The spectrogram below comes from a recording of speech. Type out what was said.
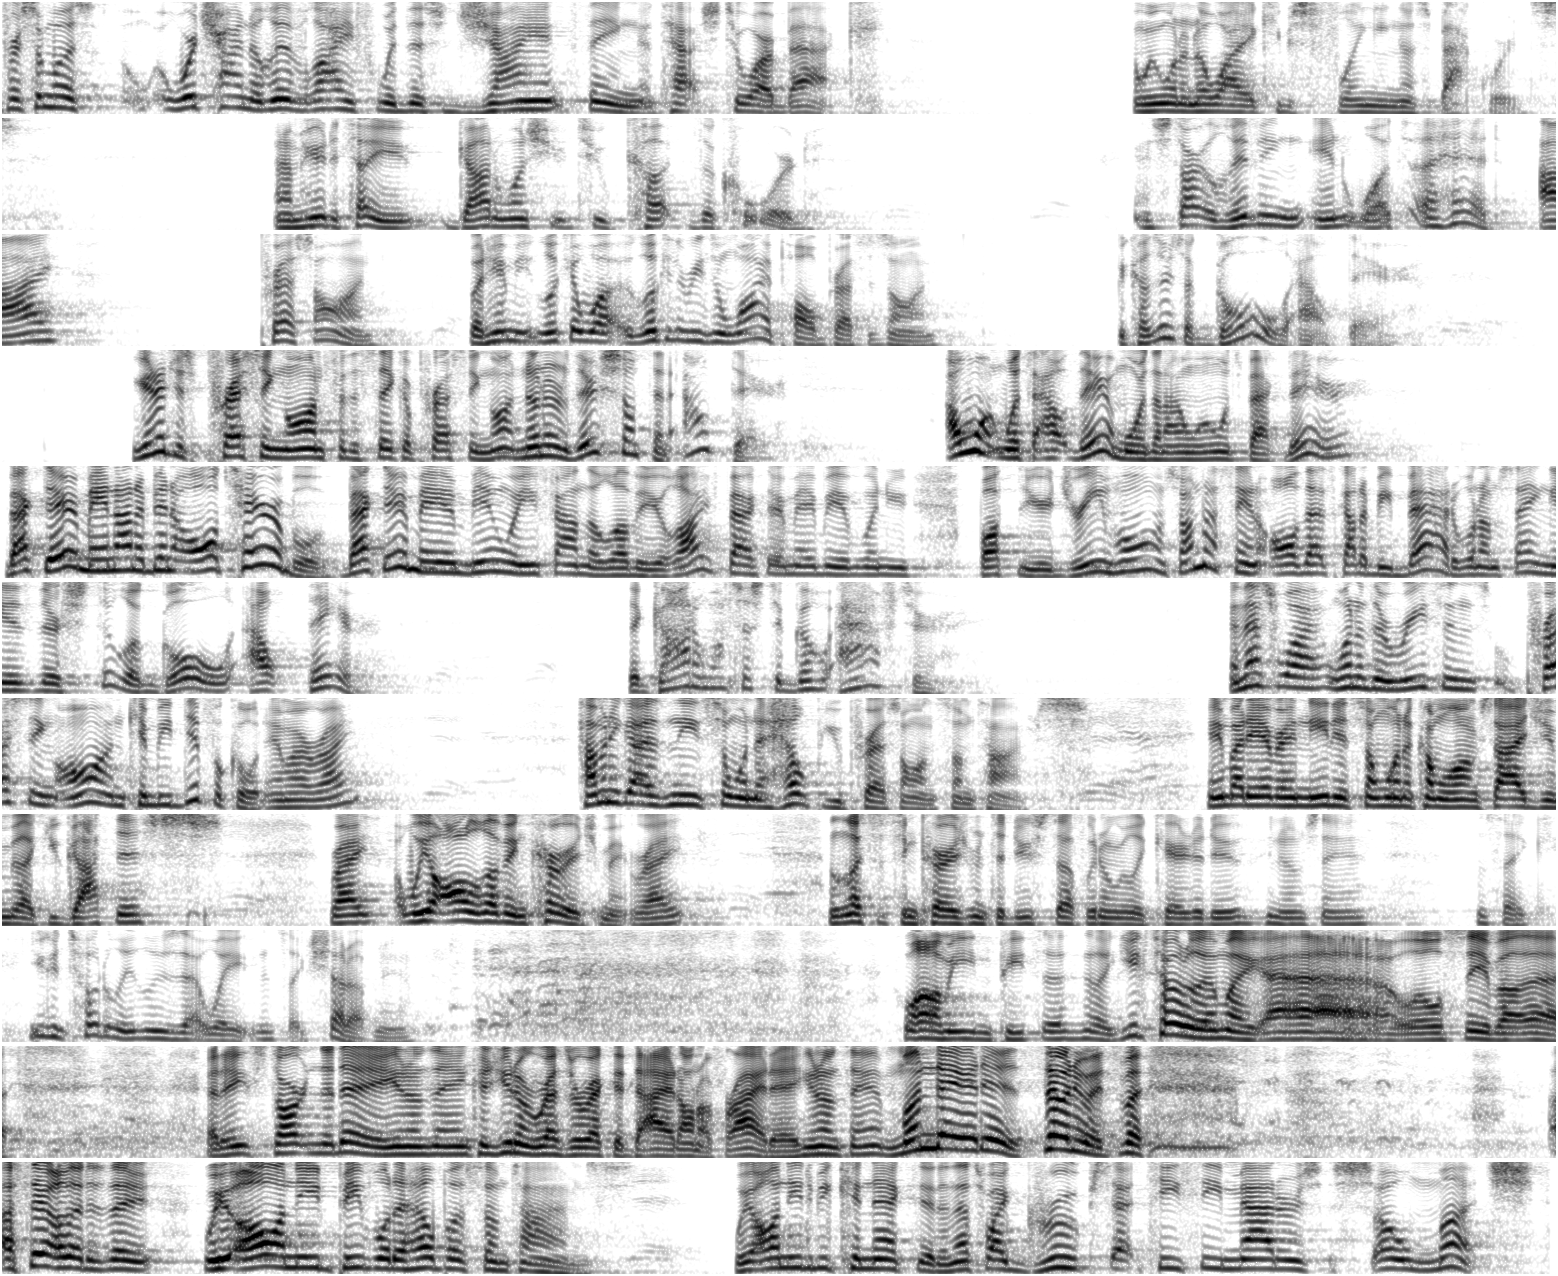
for some of us, we're trying to live life with this giant thing attached to our back. And we want to know why it keeps flinging us backwards. And I'm here to tell you, God wants you to cut the cord and start living in what's ahead. I press on. But hear me, look at what look at the reason why Paul presses on. Because there's a goal out there. You're not just pressing on for the sake of pressing on. No, no, no, there's something out there. I want what's out there more than I want what's back there. Back there it may not have been all terrible. Back there may have been where you found the love of your life. Back there maybe when you bought your dream home. So I'm not saying all that's got to be bad. What I'm saying is there's still a goal out there that God wants us to go after. And that's why one of the reasons pressing on can be difficult. Am I right? How many guys need someone to help you press on sometimes? Anybody ever needed someone to come alongside you and be like, "You got this," right? We all love encouragement, right? Unless it's encouragement to do stuff we don't really care to do. You know what I'm saying? It's like, you can totally lose that weight. And it's like, shut up, man. While I'm eating pizza, like, you totally, I'm like, ah, we'll see about that. It ain't starting today, you know what I'm saying? Because you don't resurrect a diet on a Friday, you know what I'm saying? Monday it is. So, anyways, but I say all that to say, we all need people to help us sometimes. We all need to be connected, and that's why groups at TC matters so much.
